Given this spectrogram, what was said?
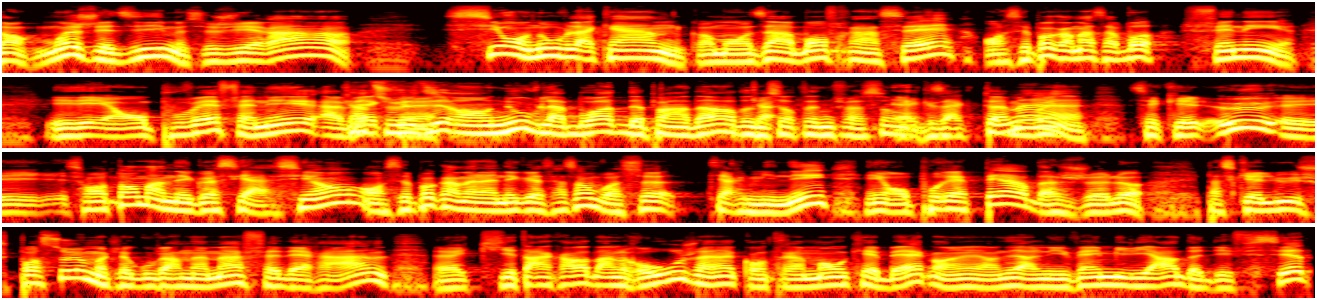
Donc, moi, je dis, M. Girard, si on ouvre la canne, comme on dit en bon français, on ne sait pas comment ça va finir. Et on pouvait finir avec... Quand tu veux euh, dire, on ouvre la boîte de Pandore d'une certaine façon. Exactement. Oui. C'est que eux, euh, si on tombe en négociation, on ne sait pas comment la négociation va se terminer et on pourrait perdre à ce jeu-là. Parce que lui, je suis pas sûr, moi, que le gouvernement fédéral, euh, qui est encore dans le rouge, hein, contrairement au Québec, on est, on est dans les 20 milliards de déficit,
